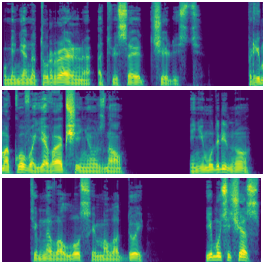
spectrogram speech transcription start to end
У меня натурально отвисает челюсть. Примакова я вообще не узнал. И не мудрено, темноволосый, молодой. Ему сейчас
